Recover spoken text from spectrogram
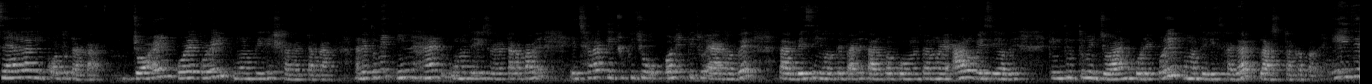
স্যালারি কত টাকা? জয়েন করে করেই উনতিরিশ হাজার টাকা। মানে তুমি ইন হ্যান্ড উনতিরিশ হাজার টাকা পাবে। এছাড়া কিছু কিছু, অনেক কিছু অ্যাড হবে। তার বেশি হতে পারে, তারপর প্রমোশন হয়ে আরও বেশি হবে। কিন্তু তুমি জয়েন করে করেই উনতিরিশ হাজার প্লাস টাকা পাবে। এই যে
